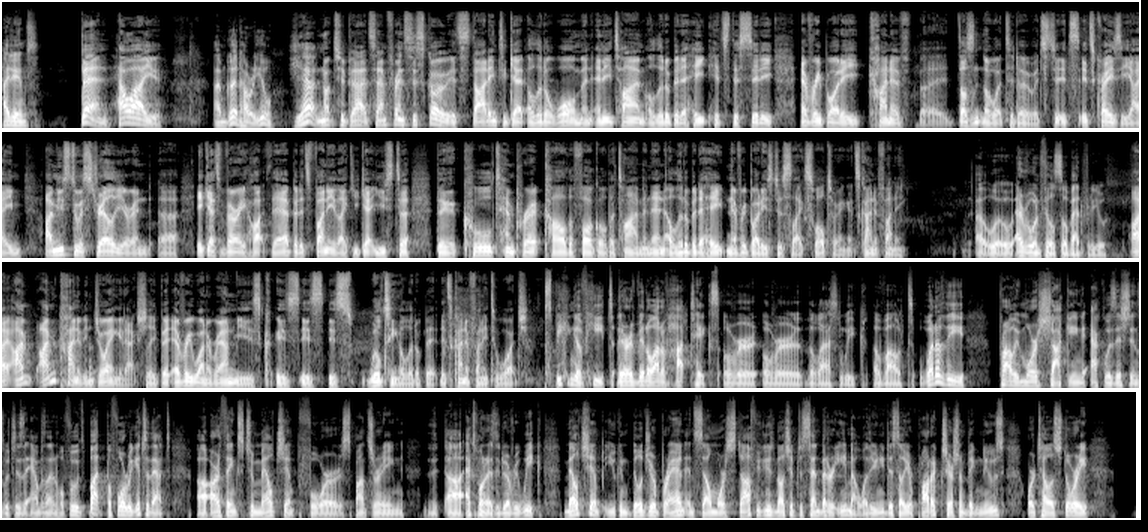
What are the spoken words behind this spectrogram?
Hi, James. Ben, how are you? I'm good. How are you? Yeah, not too bad. San Francisco, it's starting to get a little warm, and anytime a little bit of heat hits this city, everybody kind of uh, doesn't know what to do. It's it's it's crazy. I'm I'm used to Australia, and uh, it gets very hot there, but it's funny. Like you get used to the cool, temperate, Karl the fog all the time, and then a little bit of heat, and everybody's just like sweltering. It's kind of funny. Uh, everyone feels so bad for you. I, I'm I'm kind of enjoying it actually, but everyone around me is is is is wilting a little bit. It's kind of funny to watch. Speaking of heat, there have been a lot of hot takes over over the last week about one of the probably more shocking acquisitions, which is Amazon and Whole Foods. But before we get to that, uh, our thanks to Mailchimp for sponsoring uh, Exponent as they do every week. Mailchimp, you can build your brand and sell more stuff. You can use Mailchimp to send better email, whether you need to sell your product, share some big news, or tell a story.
